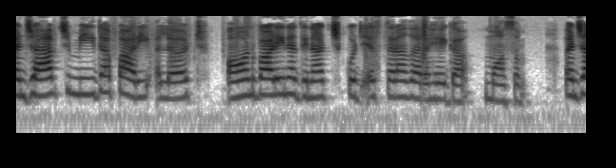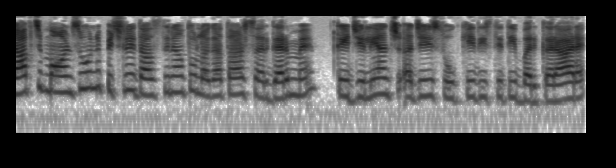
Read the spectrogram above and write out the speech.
ਪੰਜਾਬ 'ਚ ਮੀਂਹ ਦਾ ਭਾਰੀ ਅਲਰਟ ਆਉਣ ਵਾਲੇ ਇਹਨਾਂ ਦਿਨਾਂ 'ਚ ਕੁਝ ਇਸ ਤਰ੍ਹਾਂ ਦਾ ਰਹੇਗਾ ਮੌਸਮ। ਪੰਜਾਬ 'ਚ ਮੌਨਸੂਨ ਪਿਛਲੇ 10 ਦਿਨਾਂ ਤੋਂ ਲਗਾਤਾਰ ਸਰਗਰਮ ਹੈ। ਕਈ ਜ਼ਿਲ੍ਹਿਆਂ 'ਚ ਅਜੇ ਸੋਕੇ ਦੀ ਸਥਿਤੀ ਬਰਕਰਾਰ ਹੈ,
